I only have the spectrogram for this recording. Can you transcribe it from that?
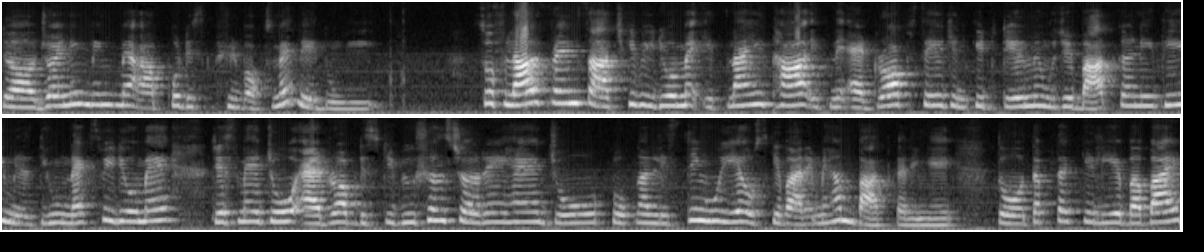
ज्वाइनिंग लिंक मैं आपको डिस्क्रिप्शन बॉक्स में दे दूँगी। सो फ़िलहाल फ्रेंड्स आज की वीडियो में इतना ही था। इतने एड्रॉप से जिनकी डिटेल में मुझे बात करनी थी। मिलती हूँ नेक्स्ट वीडियो में, जिसमें जो एड्रॉप डिस्ट्रीब्यूशंस चल रहे हैं, जो टोकन लिस्टिंग हुई है, उसके बारे में हम बात करेंगे। तो तब तक के लिए bye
